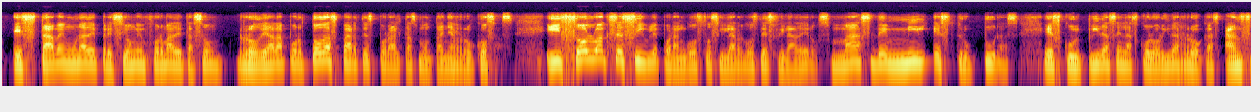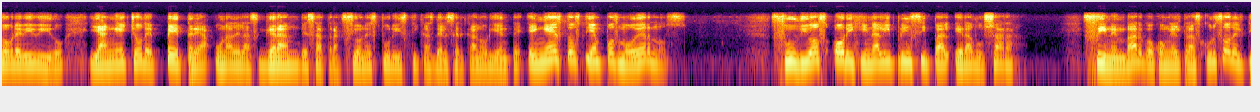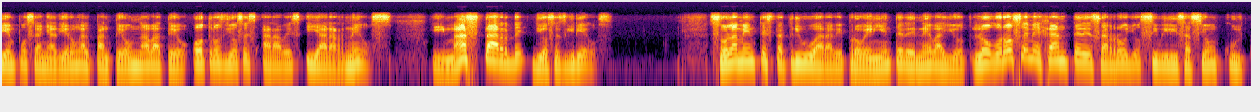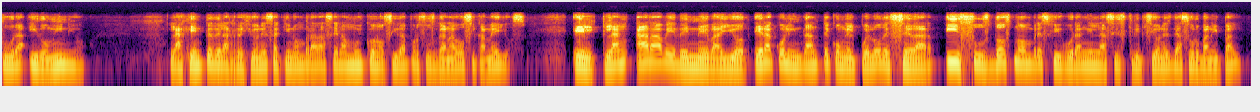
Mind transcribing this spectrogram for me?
Estaba en una depresión en forma de tazón, rodeada por todas partes por altas montañas rocosas y solo accesible por angostos y largos desfiladeros. Más de mil estructuras esculpidas en las coloridas rocas han sobrevivido y han hecho de Petra una de las grandes atracciones turísticas del cercano oriente en estos tiempos modernos. Su dios original y principal era Dusara. Sin embargo, con el transcurso del tiempo se añadieron al panteón nabateo otros dioses árabes y ararneos, y más tarde dioses griegos. Solamente esta tribu árabe proveniente de Nebayot logró semejante desarrollo, civilización, cultura y dominio. La gente de las regiones aquí nombradas era muy conocida por sus ganados y camellos. El clan árabe de Nebayot era colindante con el pueblo de Sedar y sus dos nombres figuran en las inscripciones de Azurbanipal.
